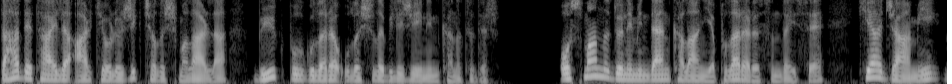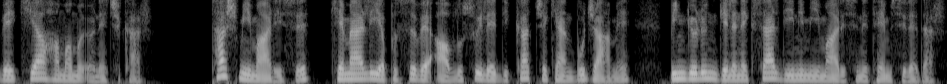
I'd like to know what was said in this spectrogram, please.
daha detaylı arkeolojik çalışmalarla büyük bulgulara ulaşılabileceğinin kanıtıdır. Osmanlı döneminden kalan yapılar arasında ise Kia Camii ve Kia Hamamı öne çıkar. Taş mimarisi, kemerli yapısı ve avlusu ile dikkat çeken bu cami, Bingöl'ün geleneksel dini mimarisini temsil eder.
